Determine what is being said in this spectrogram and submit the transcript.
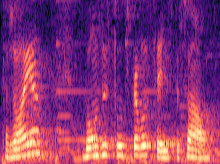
Tá joia? Bons estudos para vocês, pessoal!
